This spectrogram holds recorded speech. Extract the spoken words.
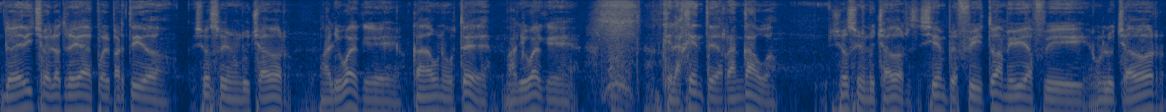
lo he dicho el otro día después del partido. Yo soy un luchador, al igual que cada uno de ustedes, al igual que, que la gente de Rancagua. Yo soy un luchador, siempre fui, toda mi vida fui un luchador,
